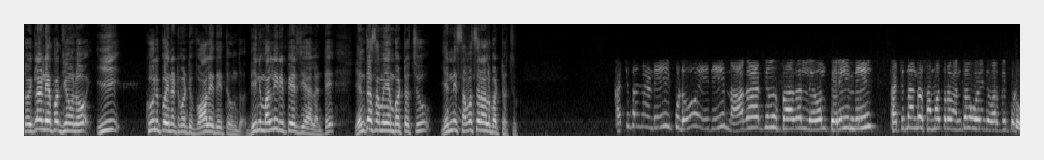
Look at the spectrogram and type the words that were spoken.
సో ఇట్లా నేపథ్యంలో ఈ కూలిపోయినటువంటి వాల్ ఏదైతే ఉందో దీన్ని మళ్ళీ రిపేర్ చేయాలంటే ఎంత సమయం పట్టొచ్చు? ఎన్ని సంవత్సరాలు పట్టొచ్చు? ఖచ్చితంగా అండి. ఇప్పుడు ఇది నాగార్జున సాగర్ లెవెల్ పెరిగింది. ఖచ్చితంగా సంవత్సరం వెనక పోయింది వరకు ఇప్పుడు.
